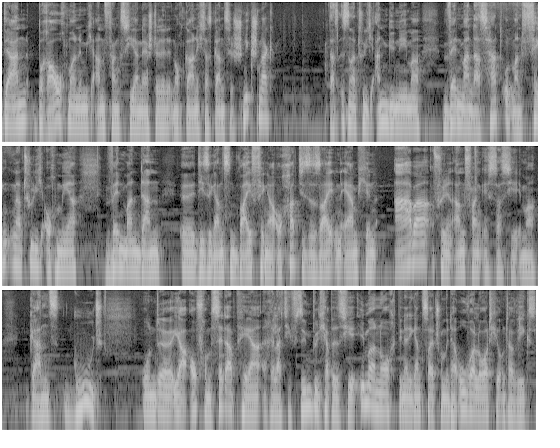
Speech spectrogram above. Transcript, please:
dann braucht man nämlich anfangs hier an der Stelle noch gar nicht das ganze Schnickschnack. Das ist natürlich angenehmer, wenn man das hat und man fängt natürlich auch mehr, wenn man dann äh, diese ganzen Beifänger auch hat, diese Seitenärmchen. Aber für den Anfang ist das hier immer ganz gut. Und äh, ja, auch vom Setup her relativ simpel. Ich habe es hier immer noch. Ich bin ja die ganze Zeit schon mit der Overlord hier unterwegs.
